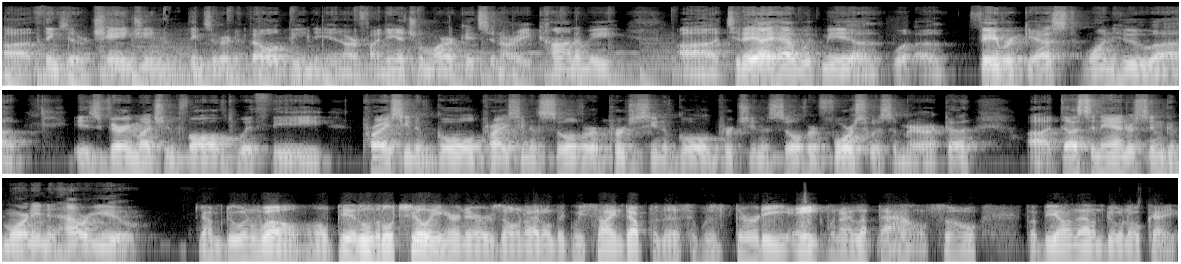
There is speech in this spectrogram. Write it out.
uh, things that are changing, things that are developing in our financial markets, in our economy. Uh, today, I have with me a, a favorite guest, one who uh, is very much involved with the pricing of gold, pricing of silver, purchasing of gold, purchasing of silver for Swiss America. Uh, Dustin Anderson, good morning, and how are you? I'm doing well, albeit a little chilly here in Arizona. I don't think we signed up for this. It was 38 when I left the house. So, but beyond that, I'm doing okay.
